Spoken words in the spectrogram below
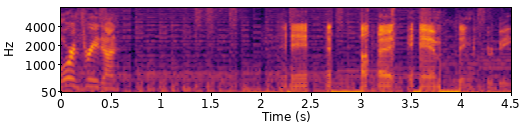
Floor three done. And I am hitting three.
